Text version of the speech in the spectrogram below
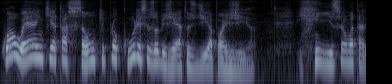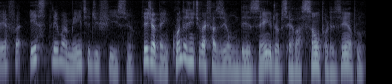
qual é a inquietação que procura esses objetos dia após dia. E isso é uma tarefa extremamente difícil. Veja bem, quando a gente vai fazer um desenho de observação, por exemplo,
